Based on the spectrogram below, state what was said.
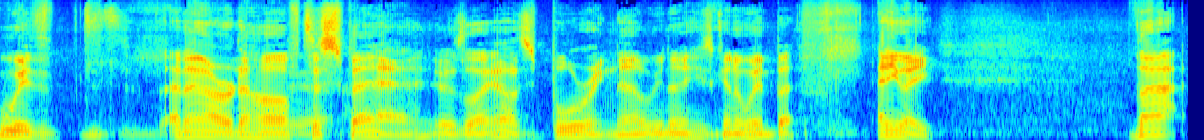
with an hour and a half Yeah. to spare. It was like, oh, it's boring now. We know who's going to win. But anyway, that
